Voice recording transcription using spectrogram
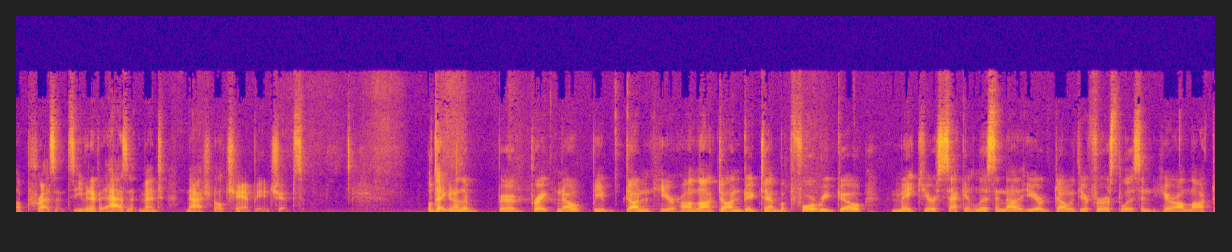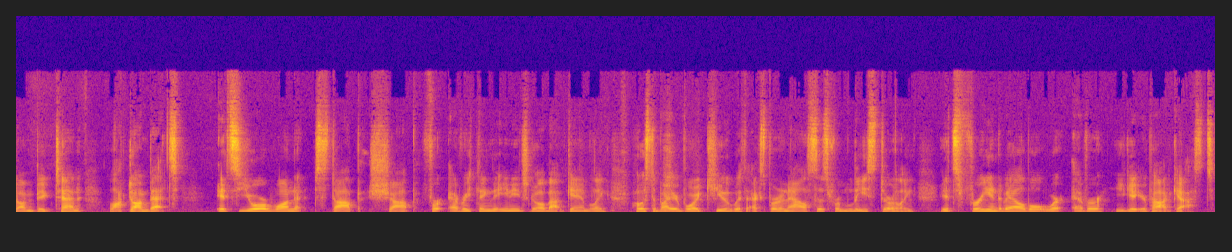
a presence, even if it hasn't meant national championships. We'll take another uh, break. No, we're done here on Locked On Big Ten. But before we go, make your second listen now that you're done with your first listen here on Locked On Big Ten. Locked On Bets. It's your one stop shop for everything that you need to know about gambling. Hosted by your boy Q with expert analysis from Lee Sterling. It's free and available wherever you get your podcasts.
